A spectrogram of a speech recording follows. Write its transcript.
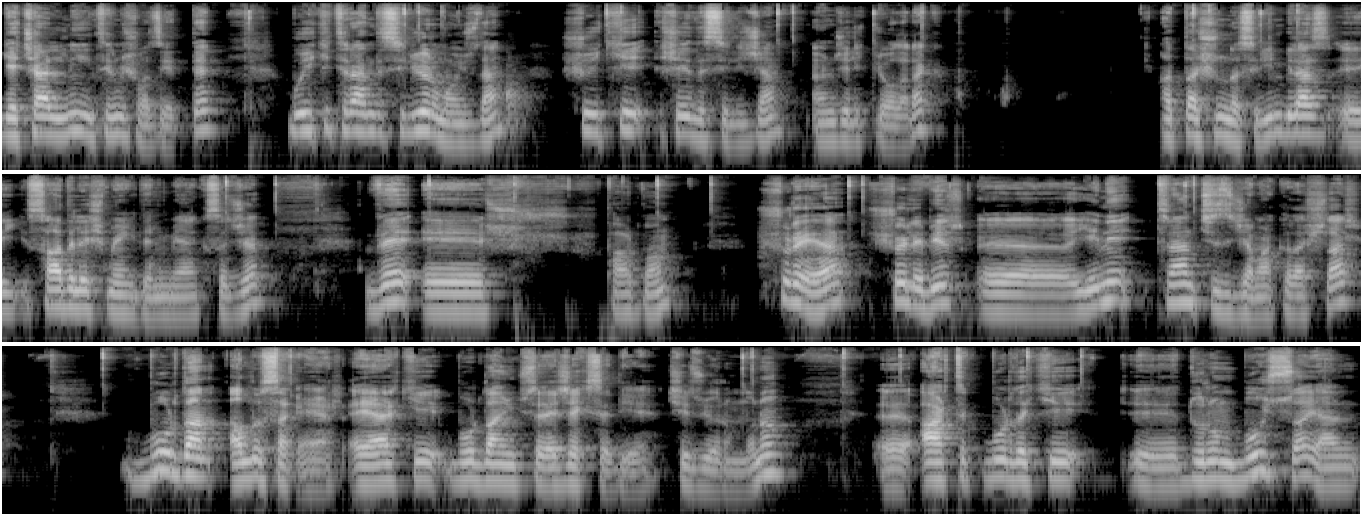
geçerliliğini yitirmiş vaziyette. Bu iki trendi siliyorum o yüzden. Şu iki şeyi de sileceğim öncelikli olarak. Hatta şunu da sileyim. Biraz e, sadeleşmeye gidelim yani kısaca. Ve e, pardon. Şuraya şöyle bir e, yeni trend çizeceğim arkadaşlar. Buradan alırsak eğer, eğer ki buradan yükselecekse diye çiziyorum bunu. E, artık buradaki e, durum buysa yani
